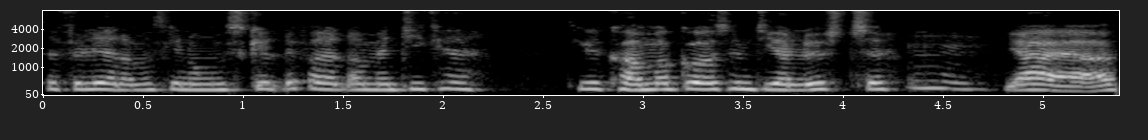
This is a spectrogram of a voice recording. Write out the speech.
selvfølgelig er der måske nogle skilte forældre, men de kan, de kan komme og gå, som de har lyst til. Mm. Jeg er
